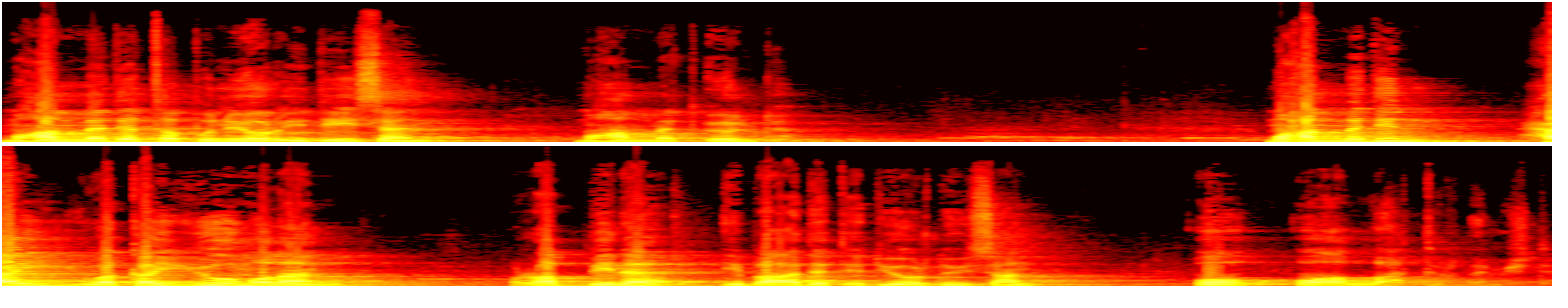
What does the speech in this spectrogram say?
Muhammed'e tapınıyor idiysen Muhammed öldü. Muhammed'in hay ve kayyum olan Rabbine ibadet ediyorduysan o o Allah'tır demişti.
